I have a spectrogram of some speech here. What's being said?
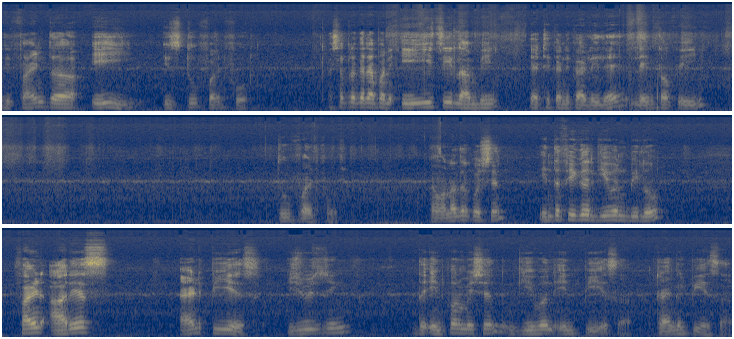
refined the A is two point four अशा प्रकार अपन ए e ची लंबी ठिकाणी length of A two point four another question in the figure given below find R S and P S using the information given in P S R triangle P S R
